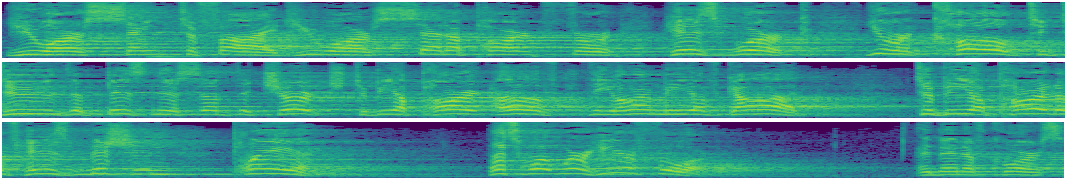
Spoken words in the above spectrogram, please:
you are sanctified. You are set apart for His work. You are called to do the business of the church, to be a part of the army of God to be a part of His mission plan. That's what we're here for. And then, of course,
